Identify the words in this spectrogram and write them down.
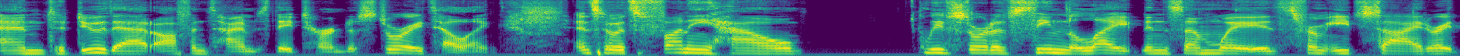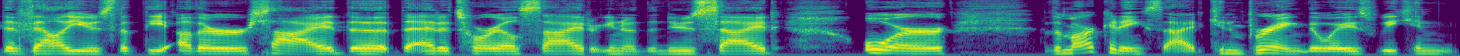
And to do that, oftentimes they turn to storytelling. And so it's funny how we've sort of seen the light in some ways from each side, right? The values that the other side, the, the editorial side, or, you know, the news side, or the marketing side can bring, the ways we can,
